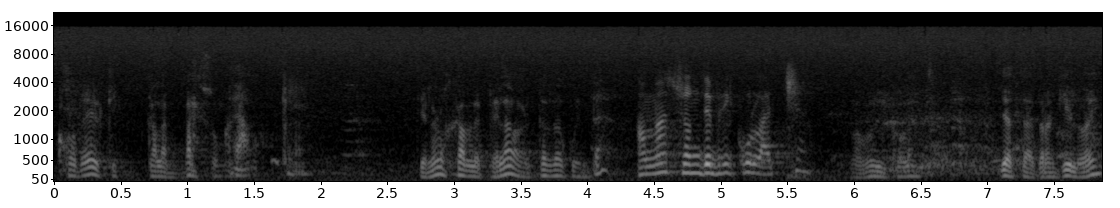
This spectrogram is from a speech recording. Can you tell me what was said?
Joder, qué calambrazo me ha dado. Tiene los cables pelados, ¿te has dado cuenta? Mamá, son de bricolacha. Vamos, Nicolás. Ya está, tranquilo, ¿eh?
